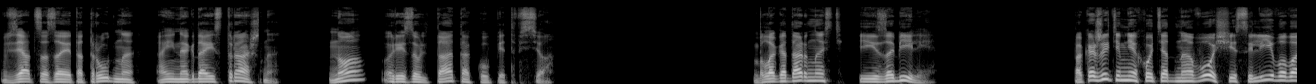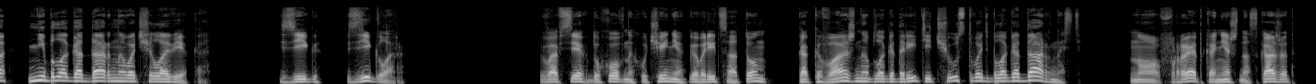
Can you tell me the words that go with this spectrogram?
Взяться за это трудно, а иногда и страшно, но результат окупит все. Благодарность и изобилие. Покажите мне хоть одного счастливого, неблагодарного человека. Зиг Зиглар. Во всех духовных учениях говорится о том, как важно благодарить и чувствовать благодарность. Но Фред, конечно, скажет,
